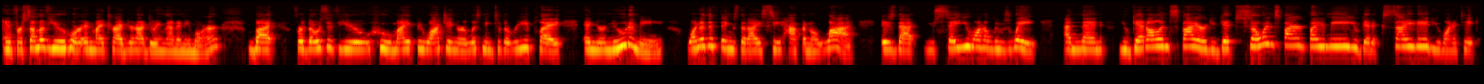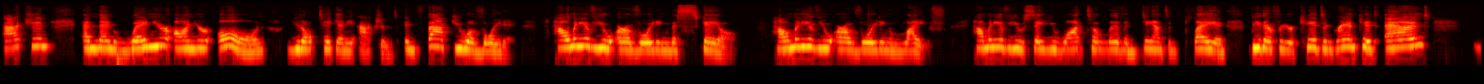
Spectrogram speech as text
and for some of you who are in my tribe, you're not doing that anymore. But for those of you who might be watching or listening to the replay and you're new to me, one of the things that I see happen a lot is that you say you want to lose weight and then you get all inspired. You get so inspired by me, you get excited, you want to take action. And then when you're on your own, you don't take any actions. In fact, you avoid it. How many of you are avoiding the scale? How many of you are avoiding life? How many of you say you want to live and dance and play and be there for your kids and grandkids, and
